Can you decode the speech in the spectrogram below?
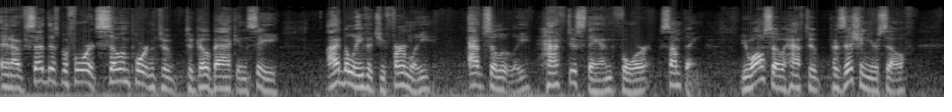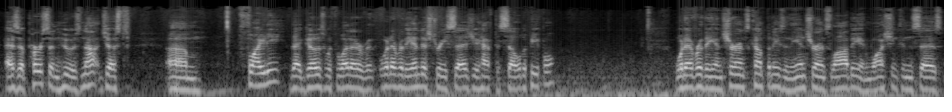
and I've said this before, it's so important to, to go back and see. I believe that you firmly, absolutely have to stand for something. You also have to position yourself as a person who is not just um, flighty that goes with whatever whatever the industry says you have to sell to people, whatever the insurance companies and the insurance lobby in Washington says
